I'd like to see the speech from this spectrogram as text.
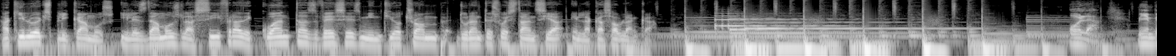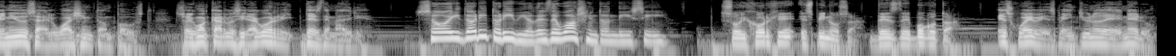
Aquí lo explicamos y les damos la cifra de cuántas veces mintió Trump durante su estancia en la Casa Blanca. Hola, bienvenidos a El Washington Post. Soy Juan Carlos Iragorri, desde Madrid. Soy Dori Toribio, desde Washington, D.C. Soy Jorge Espinosa, desde Bogotá. Es jueves 21 de enero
